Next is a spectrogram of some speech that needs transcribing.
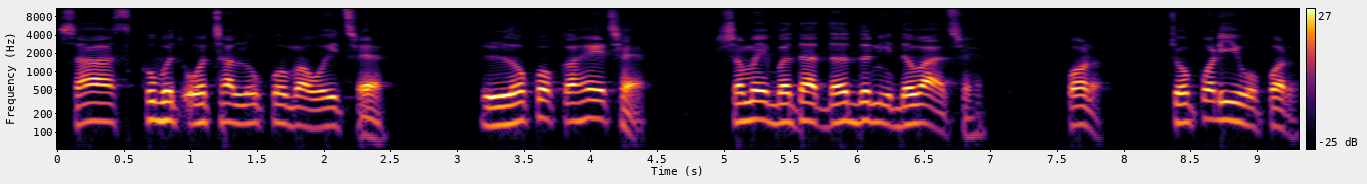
સાહસ ખૂબ જ ઓછા લોકોમાં હોય છે. લોકો કહે છે, સમય બધા દર્દની દવા છે, પણ ચોપડીઓ પર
